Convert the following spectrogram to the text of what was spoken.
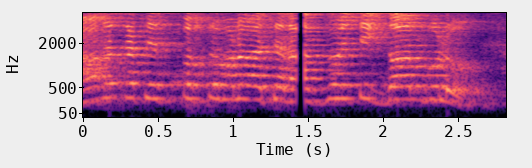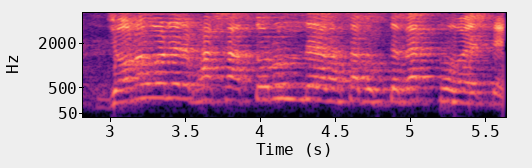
আমাদের কাছে স্পষ্ট মনে হয়েছে, রাজনৈতিক দলগুলো জনগণের ভাষা তরুণদের ভাষা বুঝতে ব্যর্থ হয়েছে।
